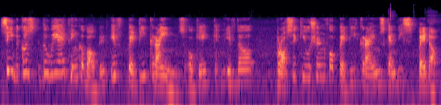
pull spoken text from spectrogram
See, because the way I think about it, if petty crimes, okay, if the prosecution for petty crimes can be sped up,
